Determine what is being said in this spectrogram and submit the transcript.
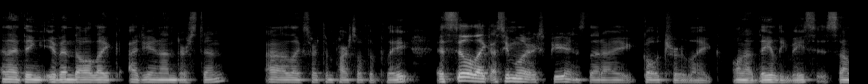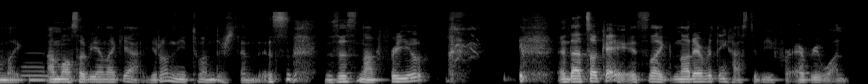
And I think even though like I didn't understand uh, like certain parts of the play, it's still like a similar experience that I go through like on a daily basis. So I'm like, mm. I'm also being like, yeah, you don't need to understand this. This is not for you. and that's okay. It's like not everything has to be for everyone.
